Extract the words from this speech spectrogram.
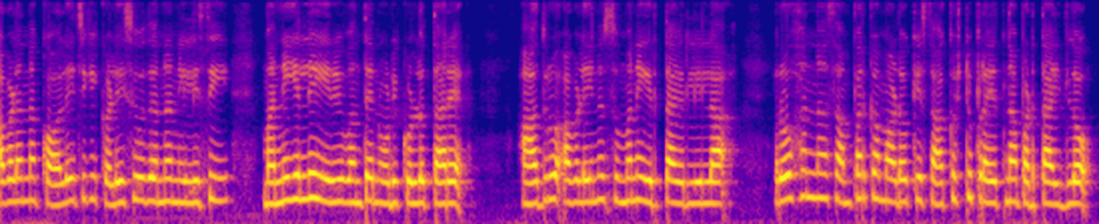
ಅವಳನ್ನು ಕಾಲೇಜಿಗೆ ಕಳಿಸುವುದನ್ನು ನಿಲ್ಲಿಸಿ ಮನೆಯಲ್ಲೇ ಇರುವಂತೆ ನೋಡಿಕೊಳ್ಳುತ್ತಾರೆ. ಆದರೂ ಅವಳೇನು ಸುಮ್ಮನೆ ಇರ್ತಾ ಇರಲಿಲ್ಲ. ರೋಹನ್ನ ಸಂಪರ್ಕ ಮಾಡೋಕ್ಕೆ ಸಾಕಷ್ಟು ಪ್ರಯತ್ನ ಪಡ್ತಾ ಇದ್ಲು.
